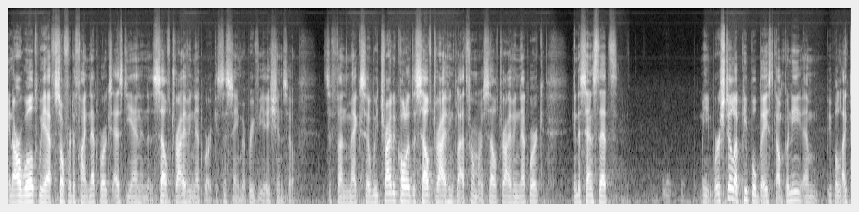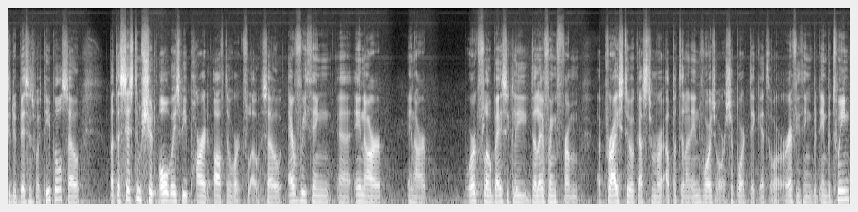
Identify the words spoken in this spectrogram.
In our world, we have software-defined networks (SDN), and a self-driving network is the same abbreviation. So it's a fun mix. So we try to call it a self-driving platform or self-driving network, in the sense that we, we're still a people-based company, and people like to do business with people. So, but the system should always be part of the workflow. So everything uh, in our in our workflow, basically delivering from a price to a customer up until an invoice or a support ticket or, or everything but in between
